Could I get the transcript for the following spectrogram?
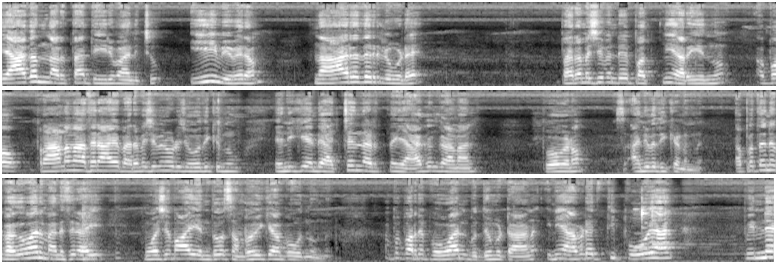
യാഗം നടത്താൻ തീരുമാനിച്ചു. ഈ വിവരം നാരദരിലൂടെ പരമശിവന്റെ പത്നി അറിയുന്നു. അപ്പോൾ പ്രാണനാഥനായ പരമശിവനോട് ചോദിക്കുന്നു എനിക്ക് എന്റെ അച്ഛൻ നടത്തുന്ന യാഗം കാണാൻ പോകണം അനുവദിക്കണമെന്ന്. അപ്പോൾ തന്നെ ഭഗവാൻ മനസ്സിലായി മോശമായി എന്തോ സംഭവിക്കാൻ പോകുന്നെന്ന്. അപ്പോൾ പറഞ്ഞ് പോകാൻ ബുദ്ധിമുട്ടാണ്. ഇനി അവിടെ എത്തിപ്പോയാൽ പിന്നെ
